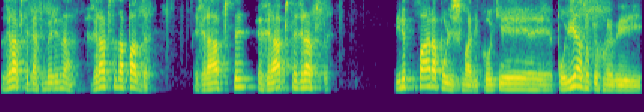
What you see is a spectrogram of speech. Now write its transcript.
Γράψτε καθημερινά. Γράψτε τα πάντα. Γράψτε, γράψτε, γράψτε. Είναι πάρα πολύ σημαντικό και πολλοί άνθρωποι έχουν δει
